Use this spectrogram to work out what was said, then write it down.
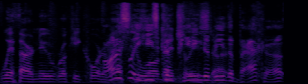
with our new rookie quarterback. Honestly, he's eventually competing to be the backup.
